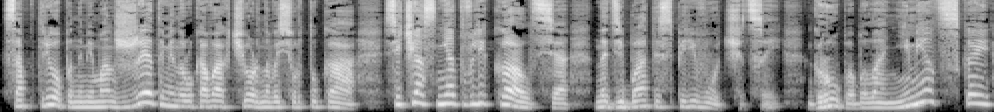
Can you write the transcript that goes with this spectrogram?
с обтрепанными манжетами на рукавах черного сюртука сейчас не отвлекался на дебаты с переводчицей. Группа была немецкой,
